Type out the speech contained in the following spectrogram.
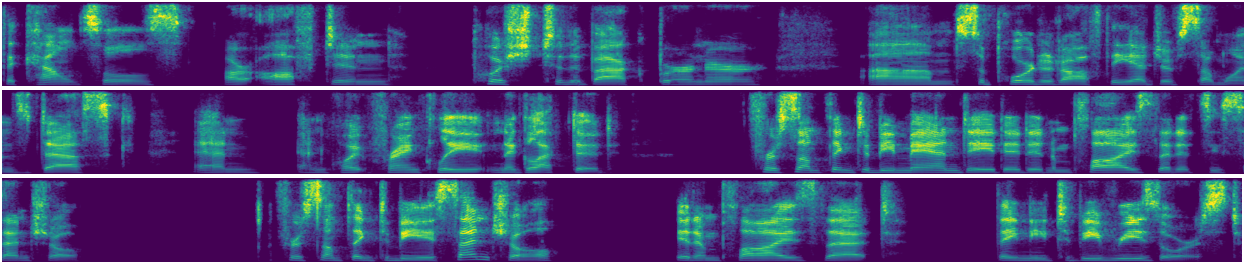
the councils are often pushed to the back burner, um, supported off the edge of someone's desk, and and quite frankly neglected. For something to be mandated, it implies that it's essential. For something to be essential, it implies that they need to be resourced.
